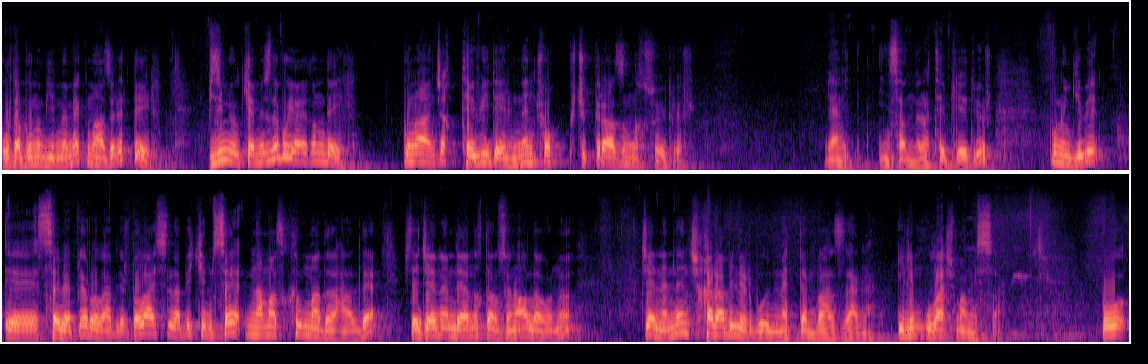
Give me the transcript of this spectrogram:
Burada bunu bilmemek mazeret değil. Bizim ülkemizde bu yaygın değil. Bunu ancak tevhid elinden çok küçük bir azınlık söylüyor. Yani insanlara tebliğ ediyor. Bunun gibi e, sebepler olabilir. Dolayısıyla bir kimse namaz kılmadığı halde işte cehennemde yandıktan sonra Allah onu cehennemden çıkarabilir bu ümmetten bazılarını. İlim ulaşmamışsa. Bu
